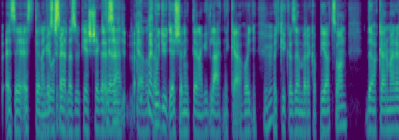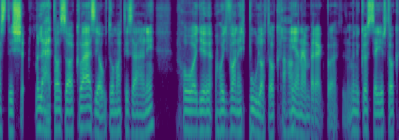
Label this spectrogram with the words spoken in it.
ez, ez tényleg... Egy jó szervezőkészség azért ez egy, kell hát Meg úgy ügyesen itt tényleg így látni kell, hogy, uh-huh. hogy kik az emberek a piacon, de akár már ezt is lehet azzal kvázi automatizálni, hogy, hogy van egy púlotok Aha. ilyen emberekből. Mondjuk összeírtok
